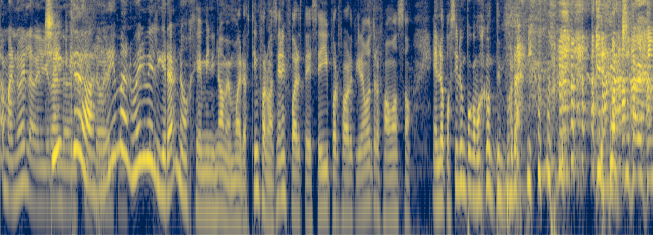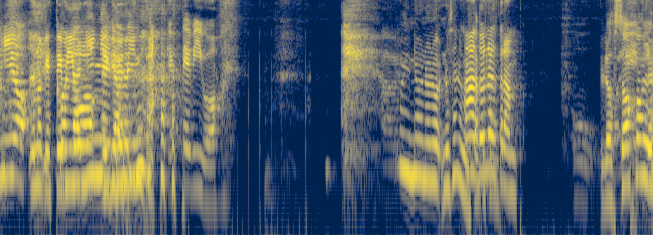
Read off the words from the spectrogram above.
la Manuela Belgrano. Chicas, re Manuel Belgrano, Géminis. No, me muero. Esta información es fuerte. Seguí, por favor, tirame otro famoso. En lo posible un poco más contemporáneo. que no haya venido Uno que esté con la vivo niña y la que- pinta. Que esté vivo. Uy, no, no, no. No saben lo que me Ah, está Donald pasando. Trump. Uh, Los ojos de...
